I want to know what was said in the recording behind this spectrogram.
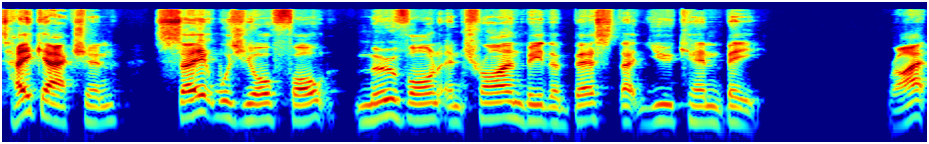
take action, say it was your fault, move on, and try and be the best that you can be. Right?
